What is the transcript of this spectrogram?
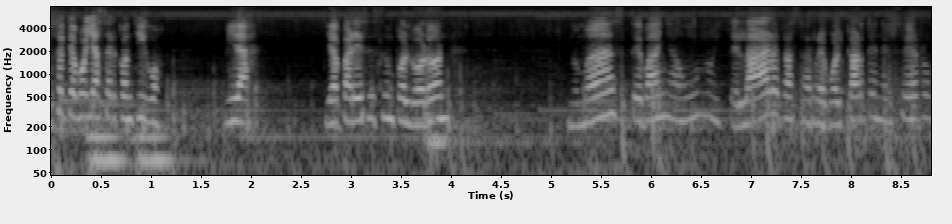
No sé qué voy a hacer contigo. Mira, ya pareces un polvorón. Nomás te baña uno y te largas a revolcarte en el cerro.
